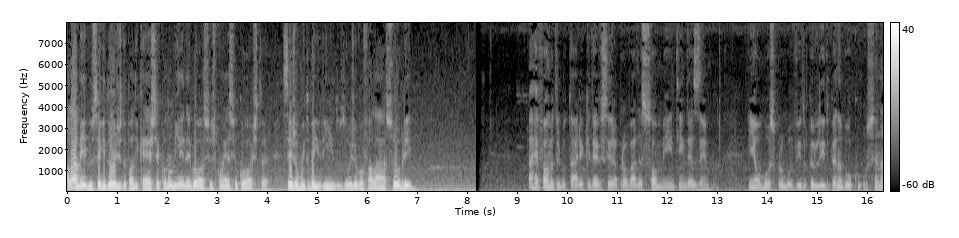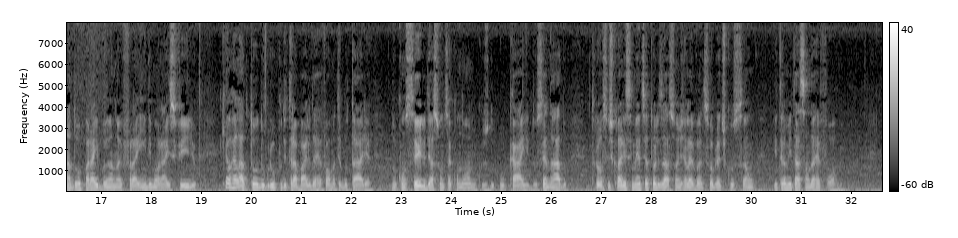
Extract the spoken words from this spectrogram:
Olá, amigos seguidores do podcast Economia e Negócios com Écio Costa. Sejam muito bem-vindos. Hoje eu vou falar sobre a reforma tributária que deve ser aprovada somente em dezembro. Em almoço promovido pelo líder Pernambuco, o senador paraibano Efraim de Moraes Filho, que é o relator do grupo de trabalho da reforma tributária no Conselho de Assuntos Econômicos, o CAI, do Senado, trouxe esclarecimentos e atualizações relevantes sobre a discussão e tramitação da reforma.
